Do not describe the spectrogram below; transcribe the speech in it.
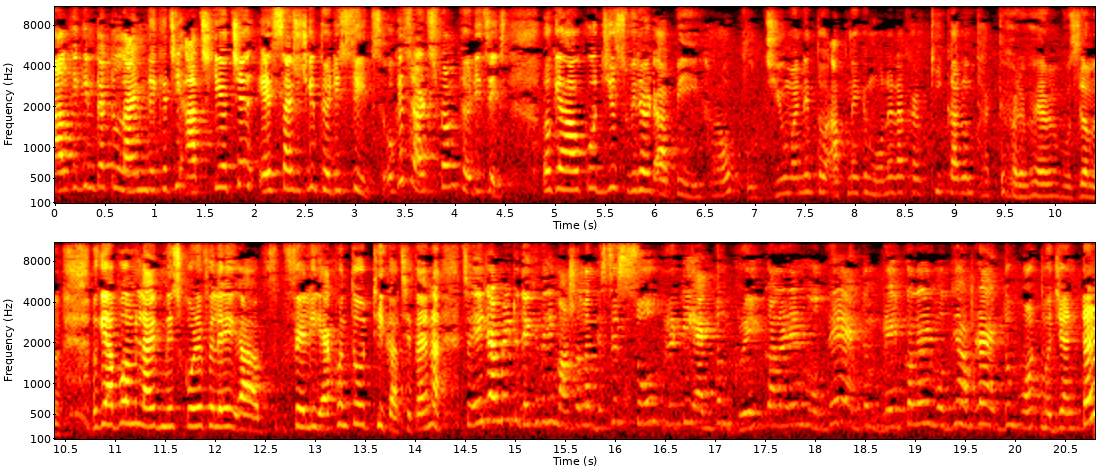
কালকে কিন্তু একটা লাইন দেখেছি। আজকে হচ্ছে এর সাইজ হচ্ছে thirty six okay starts from thirty six okay how could you sweet আপি? হাউ কুড ইউ মানে তো আপনাকে মনে রাখার কি কারণ থাকতে পারে ভাই? আমি বুঝলাম না। ওকে আপু, আমি লাইভ মিস করে ফেলে ফেলি। এখন তো ঠিক আছে, তাই না? তো এটা আমরা একটু দেখে ফেলি। মাসাল্লাহ দিস ইজ সো প্রিটি একদম গ্রে কালারের মধ্যে, একদম গ্রে কালারের মধ্যে আমরা একদম হট ম্যাজেন্টার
